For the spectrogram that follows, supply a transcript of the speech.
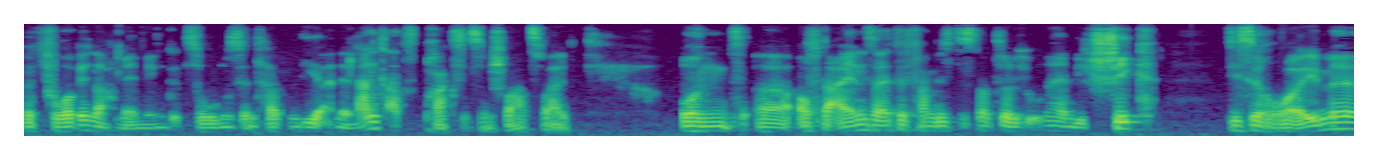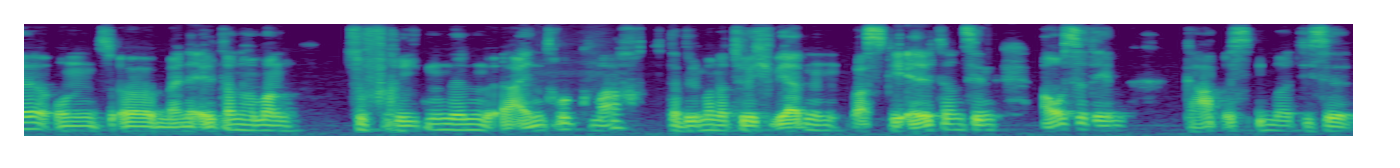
bevor wir nach Memming gezogen sind, hatten die eine Landarztpraxis im Schwarzwald. Und äh, auf der einen Seite fand ich das natürlich unheimlich schick, diese Räume und äh, meine Eltern haben einen zufriedenen Eindruck gemacht. Da will man natürlich werden, was die Eltern sind. Außerdem gab es immer diese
